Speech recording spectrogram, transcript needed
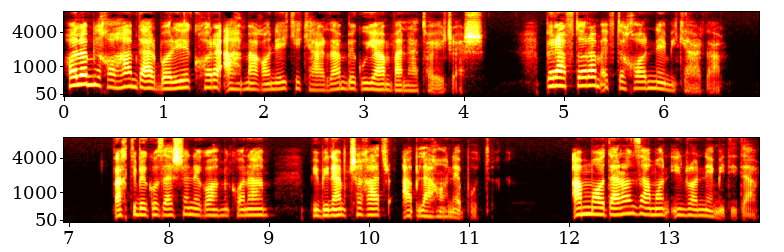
حالا می خواهم درباره کار احمقانه که کردم بگویم و نتایجش. به رفتارم افتخار نمی کردم. وقتی به گذشته نگاه می کنم می بینم چقدر ابلهانه بود. اما در آن زمان این را نمی دیدم.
